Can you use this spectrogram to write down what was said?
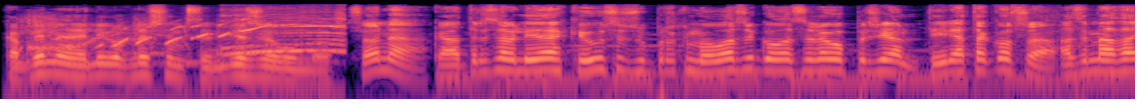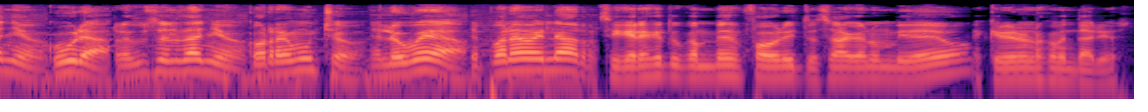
Campeones de League of Legends en 10 segundos. Zona, cada tres habilidades que use su próximo básico va a ser algo especial. Tira esta cosa, hace más daño, cura, reduce el daño, corre mucho, LVA, te pone a bailar. Si querés que tu campeón favorito salga en un video, escribir en los comentarios.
